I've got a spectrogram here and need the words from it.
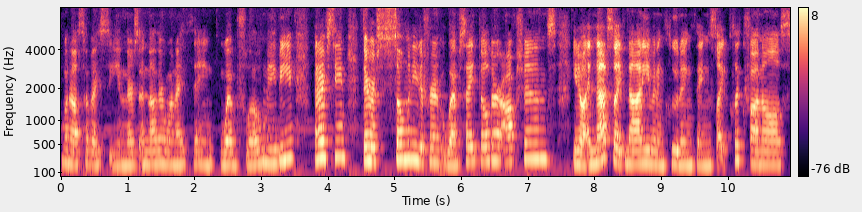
what else have I seen? There's another one, I think, Webflow, maybe, that I've seen. There are so many different website builder options, you know, and that's like not even including things like ClickFunnels,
